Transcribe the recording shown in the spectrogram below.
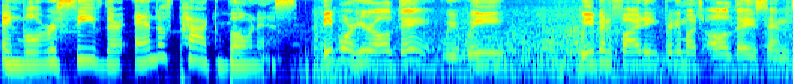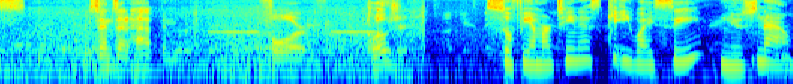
and will receive their end of pack bonus. People are here all day. We, we, we've been fighting pretty much all day since, since that happened for closure. Sofia Martinez, KEYC, News Now.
